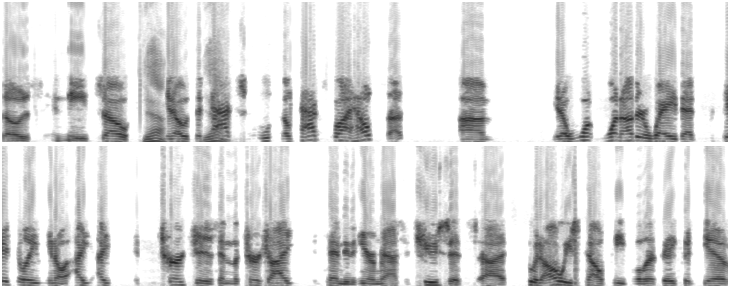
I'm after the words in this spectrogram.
those in need. So, yeah. you know, the yeah. tax the tax law helps us. Um, you know, one, one other way that particularly, you know, I, I churches in the church I attended here in Massachusetts uh, would always tell people that they could give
